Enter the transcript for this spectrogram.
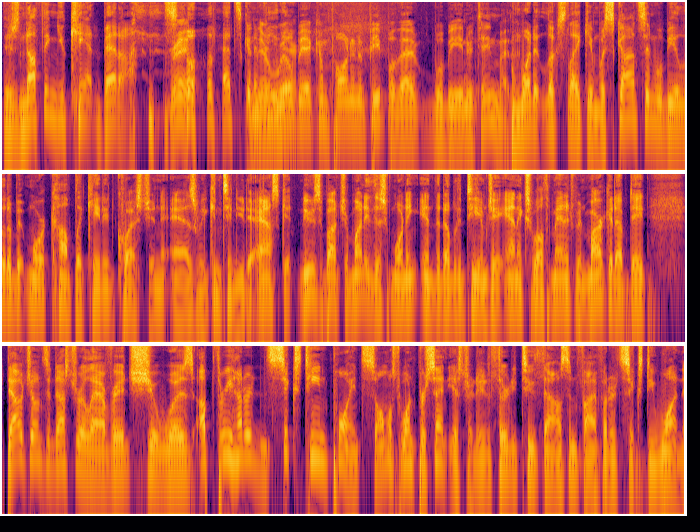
There's nothing you can't bet on. so Right. that's going to there be will there. Will be a component of people that will be entertained by that. And what it looks like in Wisconsin will be a little bit more complicated question as we continue to ask it. News about your money this morning in the WTMJ Annex Wealth Management Market Update. Dow Jones Industrial Average was up 316 points, almost 1% yesterday to 32,561.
